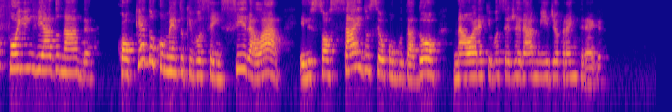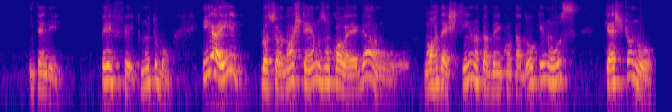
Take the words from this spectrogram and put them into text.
foi enviado nada. Qualquer documento que você insira lá, ele só sai do seu computador na hora que você gerar a mídia para entrega. Entendi. Perfeito, muito bom. E aí, professora, nós temos um colega, um nordestino também contador, que nos questionou.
